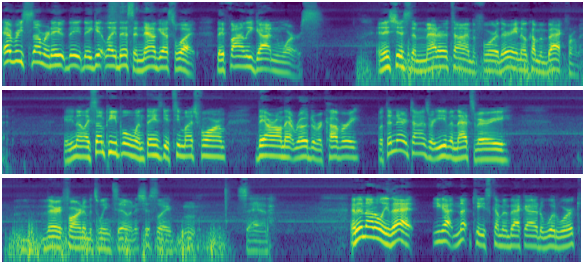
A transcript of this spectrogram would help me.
Every summer they, they, they get like this, and now guess what? They finally gotten worse. And it's just a matter of time before there ain't no coming back from it. You know, like some people, when things get too much for them, they are on that road to recovery. But then there are times where even that's very, very far and in between too, and it's just like mm, sad. And then not only that, you got Nutcase coming back out of the woodwork.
